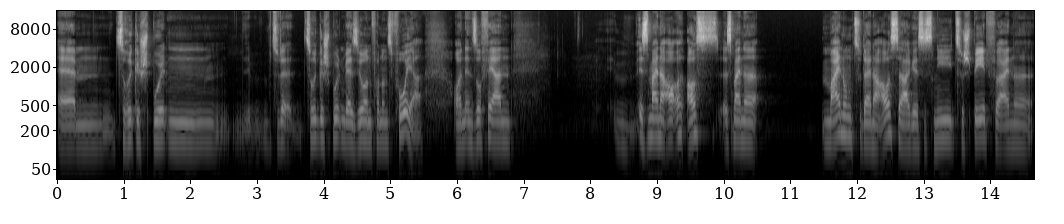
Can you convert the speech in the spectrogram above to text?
ähm, zurückgespulten, zu der zurückgespulten Version von uns vorher. Und insofern ist meine, Aus, ist meine Meinung zu deiner Aussage, es ist nie zu spät für eine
